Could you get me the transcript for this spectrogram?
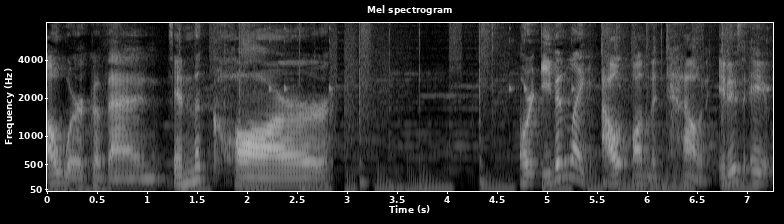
a work event, in the car, or even like out on the town. It is a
